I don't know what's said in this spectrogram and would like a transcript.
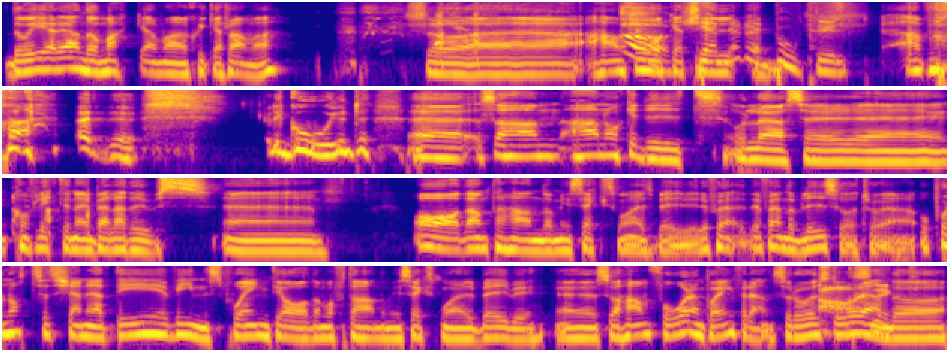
Då är det ändå Mackan man skickar fram va? Så eh, han får Öh, åka till... Känner du får, det går ju inte. Eh, Så han, han åker dit och löser eh, konflikterna i Belarus. Adam tar hand om min sex månaders baby. Det får, det får ändå bli så tror jag. Och på något sätt känner jag att det är vinstpoäng till Adam att få ta hand om min sex månaders baby. Eh, Så han får en poäng för den. Så då står det ändå,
